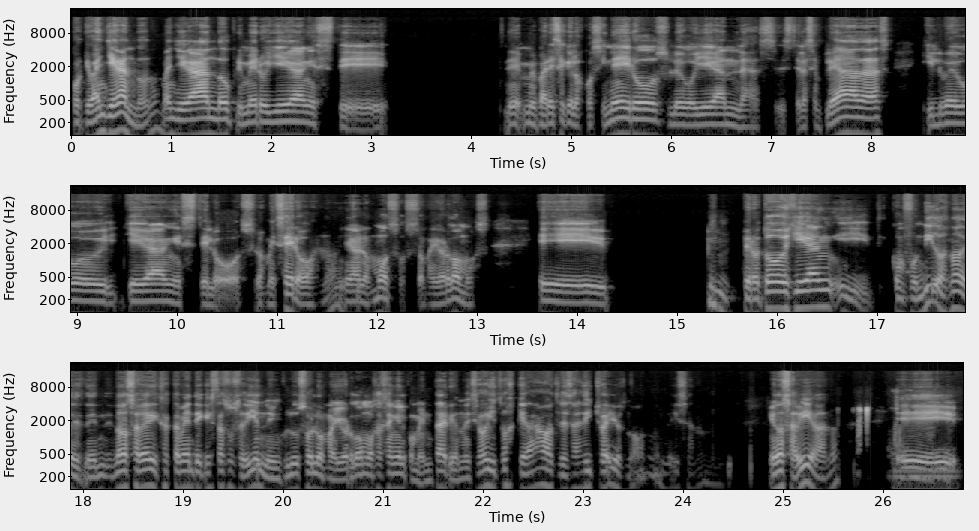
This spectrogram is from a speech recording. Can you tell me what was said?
porque van llegando, ¿no? Van llegando, primero llegan, este, me parece que los cocineros, luego llegan las, este, las empleadas y luego llegan este, los, los meseros, ¿no? Llegan los mozos, los mayordomos. Eh, pero todos llegan y confundidos, ¿no? De, no saber exactamente qué está sucediendo. Incluso los mayordomos hacen el comentario, ¿no? Dicen, oye, tú has quedado, les has dicho a ellos, ¿no? Dicen, no, yo no sabía, ¿no? Eh,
